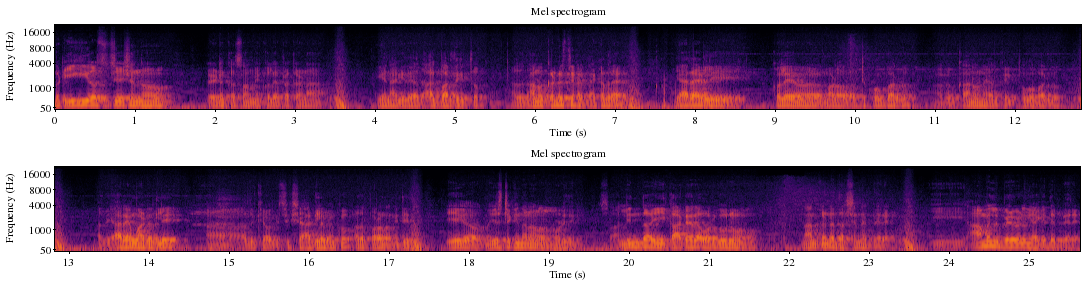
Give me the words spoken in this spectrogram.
But ಈಗಿರೋ situation Renukaswamy ಕೊಲೆ ಪ್ರಕರಣ ಏನಾಗಿದೆ, ಅದು ಆಗಬಾರ್ದಾಗಿತ್ತು ಅದು ನಾನು ಖಂಡಿಸ್ತೀನಿ ಅದನ್ನ. ಯಾಕಂದರೆ ಯಾರೇ ಆಗಲಿ ಕೊಲೆ ಮಾಡೋ ಅಂತಕ್ಕೆ ಹೋಗಬಾರ್ದು, ಅದು ಕಾನೂನು ಯಾರ ಕೈಗೆ ತೊಗೋಬಾರ್ದು, ಅದು ಯಾರೇ ಮಾಡಿರಲಿ ಅದಕ್ಕೆ ಅವ್ರಿಗೆ ಶಿಕ್ಷೆ ಆಗಲೇಬೇಕು. ಅದ್ರ ಪರ ನಾನು ಇದ್ದೀನಿ ಈಗ ಮೆಜೆಸ್ಟಿಕ್ಕಿಂದ ನಾನು ಅವ್ರು ನೋಡಿದ್ದೀನಿ. ಸೊ ಅಲ್ಲಿಂದ ಈ ಕಾಟೇರವರೆಗೂ ನಾನು ಕಂಡ ದರ್ಶನೇ ಬೇರೆ. ಈ ಆಮೇಲೆ ಬೆಳವಣಿಗೆ ಆಗಿದ್ದೇ ಬೇರೆ.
